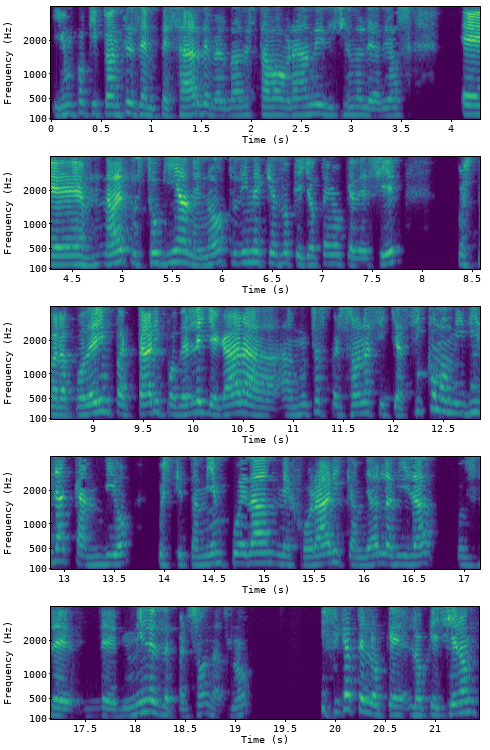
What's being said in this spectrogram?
Y un poquito antes de empezar, de verdad estaba orando y diciéndole a Dios, eh, pues tú guíame, ¿no? Tú dime qué es lo que yo tengo que decir, pues para poder impactar y poderle llegar a, muchas personas y que así como mi vida cambió, pues que también pueda mejorar y cambiar la vida pues, de, de miles de personas, ¿no? Y fíjate lo que, lo que hicieron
